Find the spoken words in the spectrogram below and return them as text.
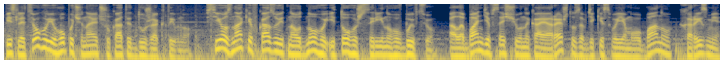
Після цього його починають шукати дуже активно. Всі ознаки вказують на одного і того ж серійного вбивцю, але банді все ще уникає арешту завдяки своєму обану, харизмі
